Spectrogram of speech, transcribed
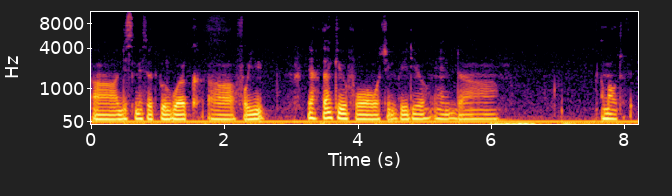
uh, this method will work uh, for you. Yeah thank you for watching video and uh, I'm out of it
